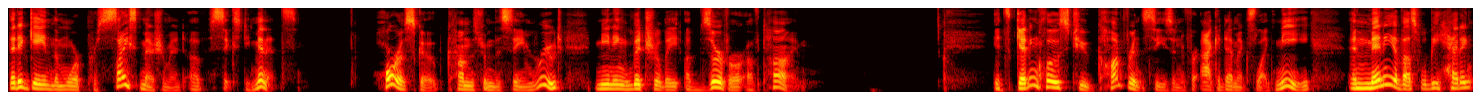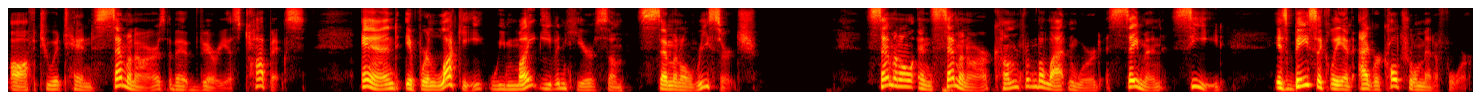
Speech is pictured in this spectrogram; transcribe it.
that it gained the more precise measurement of 60 minutes. Horoscope comes from the same root, meaning literally observer of time. It's getting close to conference season for academics like me, and many of us will be heading off to attend seminars about various topics. And if we're lucky, we might even hear some seminal research. Seminal and seminar come from the Latin word semen, seed. It's basically an agricultural metaphor.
